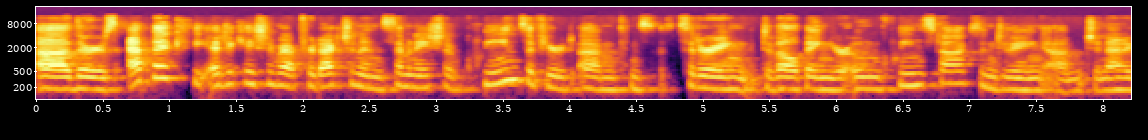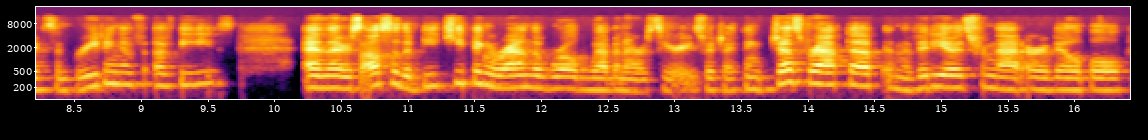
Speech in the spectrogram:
Uh, there's EPIC, the Education about Production and Insemination of Queens, if you're um, considering developing your own queen stocks and doing um, genetics and breeding of, of bees. And there's also the Beekeeping Around the World webinar series, which I think just wrapped up, and the videos from that are available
